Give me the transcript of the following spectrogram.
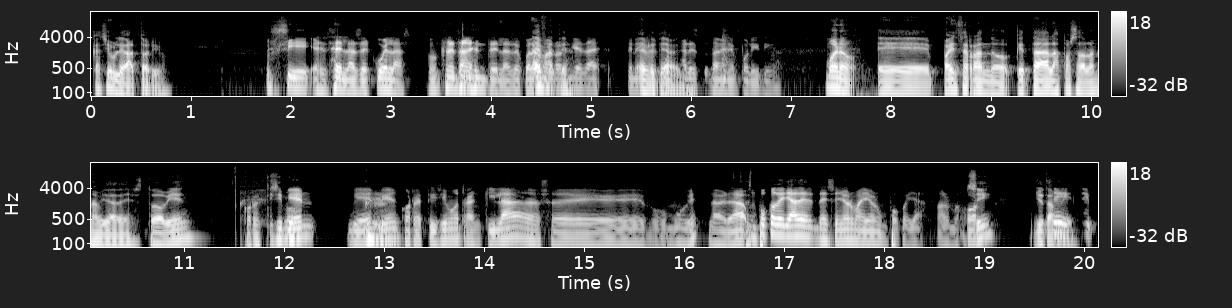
casi obligatorio. Sí, es de las escuelas, concretamente. Las escuelas marroquíes eh, que tocar esto también en política. Bueno, eh, para ir cerrando, ¿qué tal has pasado las navidades? ¿Todo bien? ¿Correctísimo? Bien, bien, bien, correctísimo, tranquilas. eh, muy bien, la verdad. Un poco de ya de, de señor mayor, un poco ya, a lo mejor. ¿Sí? Yo Sí, también. sí,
